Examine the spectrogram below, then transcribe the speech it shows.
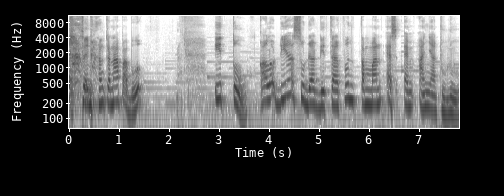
Saya bilang kenapa bu? Itu kalau dia sudah ditelepon teman SMA-nya dulu,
